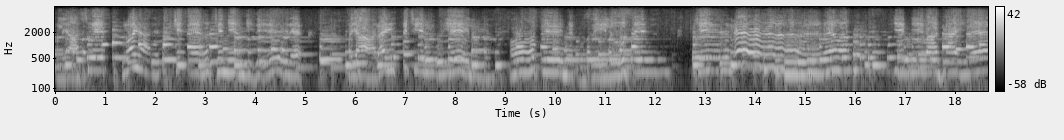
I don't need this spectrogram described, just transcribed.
ကလျာဆွေလွမ်းရတယ်ဖြစ်တယ်ထင်မြင်မိစေတဲ့ဖရာတိုင်းတစ်ချီလူရေးလို့ဩတေနဲ့ကိုစီလို့စေချေလေရေဝပြေပြေပါနိုင်တယ်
